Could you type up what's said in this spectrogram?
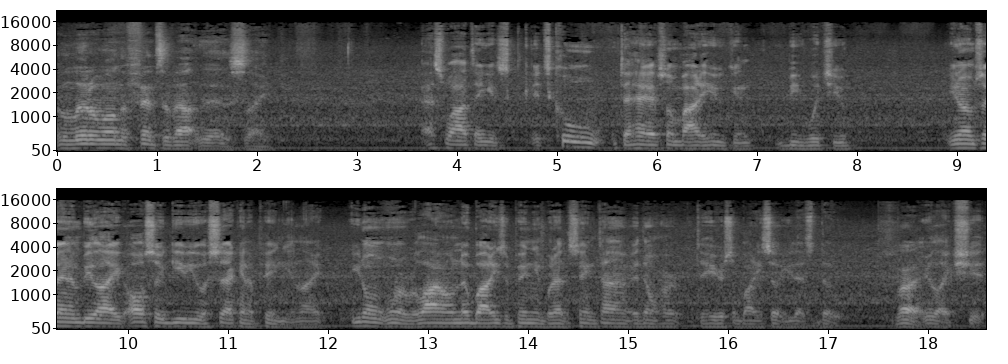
a little on the fence about this. Like, That's why I think it's it's cool to have somebody who can be with you. You know what I'm saying? And be like also give you a second opinion. Like you don't want to rely on nobody's opinion, but at the same time, it don't hurt to hear somebody tell you that's dope. right. You're like, shit.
